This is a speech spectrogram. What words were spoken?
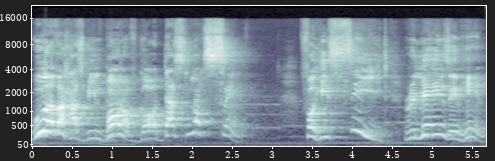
Whoever has been born of God does not sin, for his seed remains in him.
